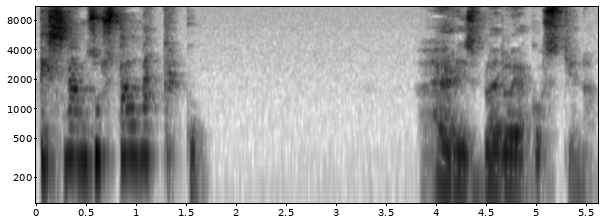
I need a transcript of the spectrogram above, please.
ty s nám zůstal na krku. Harry zbledl jako stěna.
